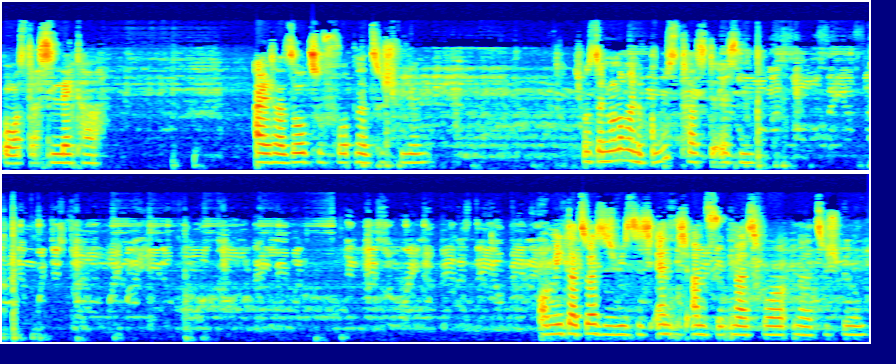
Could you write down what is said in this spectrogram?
Boah, ist das lecker. Alter, so zu Fortnite zu spielen. Ich muss dann nur noch meine Boost-Taste essen. Oh, Mika, jetzt weiß ich, wie es sich endlich anfühlt, nice Fortnite zu spielen.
